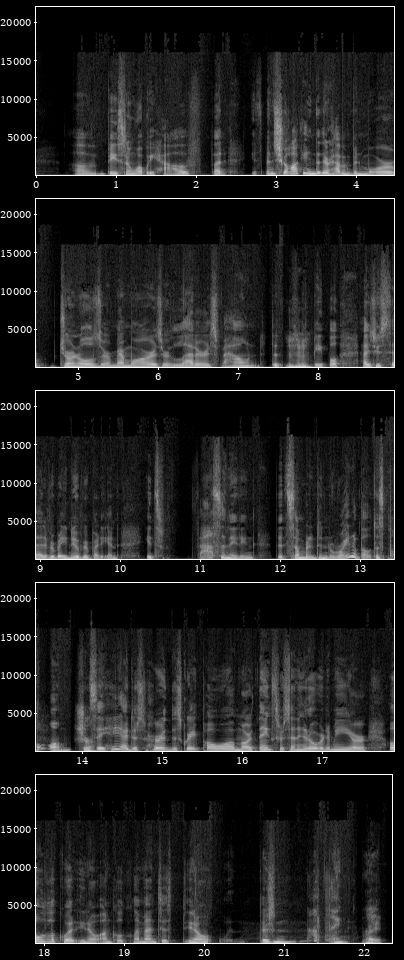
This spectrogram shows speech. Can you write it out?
um, based on what we have. But it's been shocking that there haven't been more journals or memoirs or letters found that mm-hmm. that people, as you said, everybody knew everybody, and it's fascinating that somebody didn't write about this poem Sure. and say, "Hey, I just heard this great poem," or "Thanks for sending it over to me," or "Oh, look what you know, Uncle Clement just you know." There's nothing. Right.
